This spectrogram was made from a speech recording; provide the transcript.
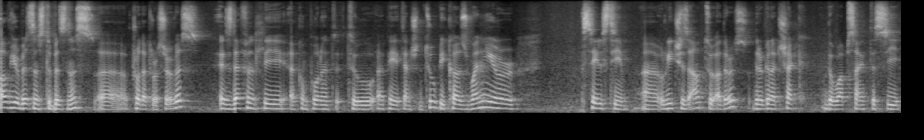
of your business to business uh, product or service is definitely a component to uh, pay attention to because when your sales team uh, reaches out to others, they're going to check the website to see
